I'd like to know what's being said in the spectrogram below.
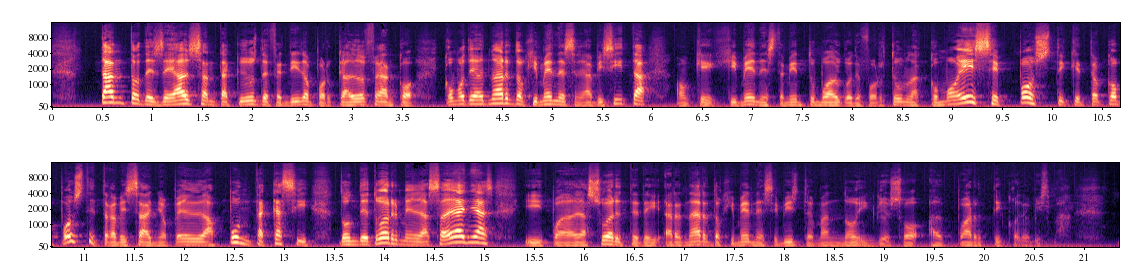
tanto desde Al Santa Cruz defendido por Carlos Franco como de Leonardo Jiménez en la visita, aunque Jiménez también tuvo algo de fortuna, como ese poste que tocó poste travesaño, pero la punta casi donde duermen las arañas y por la suerte de Hernando Jiménez y Wisterman no ingresó al pórtico de Bismarck.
